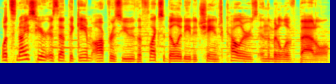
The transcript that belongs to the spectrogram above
What's nice here is that the game offers you the flexibility to change colors in the middle of battle.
